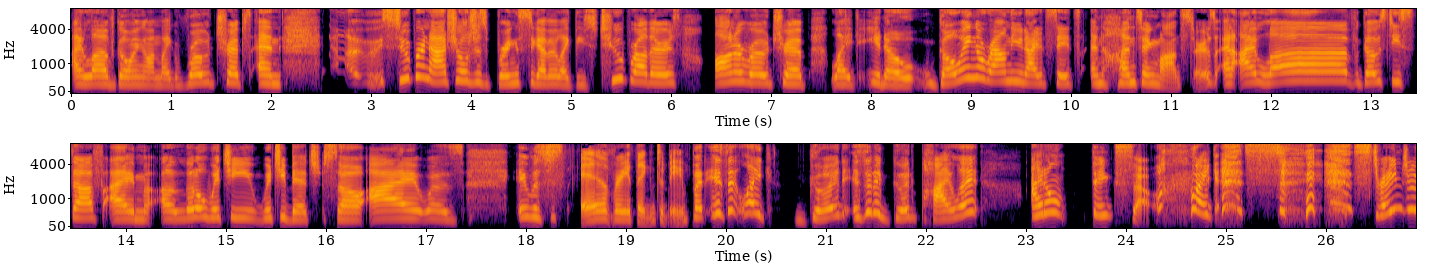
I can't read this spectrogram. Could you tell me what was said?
I love going on like road trips. And uh, Supernatural just brings together like these two brothers on a road trip, like, you know, going around the United States and hunting monsters. And I love ghosty stuff. I'm a little witchy, witchy bitch. So I was, it was just everything to me. But is it like good? Is it a good pilot? I don't think so. like Stranger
